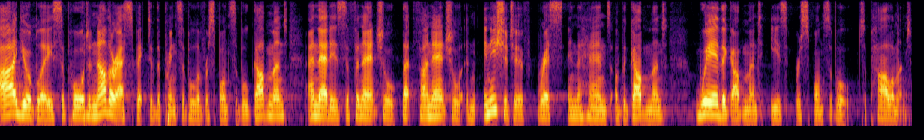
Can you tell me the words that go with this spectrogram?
arguably support another aspect of the principle of responsible government, and that is the financial, that financial initiative rests in the hands of the government, where the government is responsible to Parliament.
